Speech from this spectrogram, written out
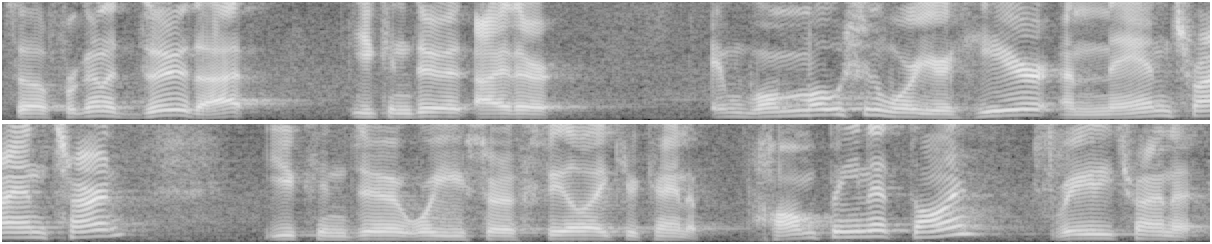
So if we're going to do that, you can do it either in one motion where you're here and then try and turn. You can do it where you sort of feel like you're kind of pumping it down, really trying to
